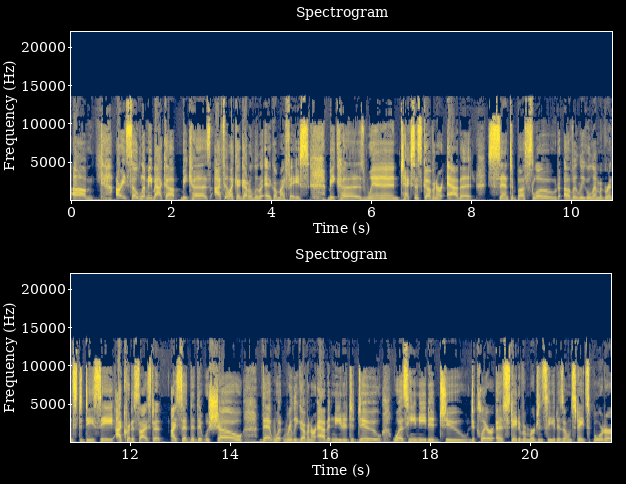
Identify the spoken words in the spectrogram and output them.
Um, all right. So let me back up because I feel like I got a little egg on my face because when Texas Governor Abbott sent a busload of illegal immigrants to DC, I criticized it. I said that it was show that what really Governor Abbott needed to do was he needed to declare a state of emergency at his own state's border,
